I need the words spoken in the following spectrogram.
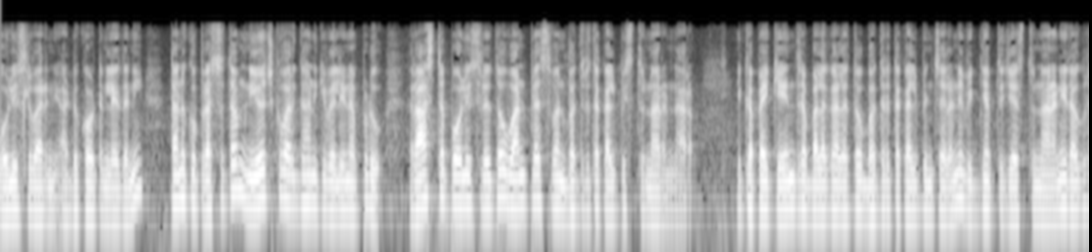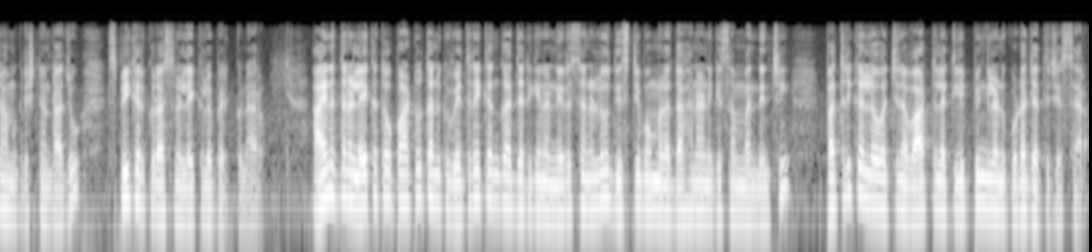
పోలీసులు వారిని అడ్డుకోవటం లేదని తనకు ప్రస్తుతం నియోజకవర్గానికి వెళ్ళినప్పుడు రాష్ట్ర పోలీసులతో వన్ ప్లస్ వన్ భద్రత కల్పిస్తున్నారన్నారు. ఇకపై కేంద్ర బలగాలతో భద్రత కల్పించాలని విజ్ఞప్తి చేస్తున్నానని రఘురామకృష్ణరాజు స్పీకర్కు రాసిన లేఖలో పేర్కొన్నారు. ఆయన తన లేఖతో పాటు తనకు వ్యతిరేకంగా జరిగిన నిరసనలు దిష్టిబొమ్మల దహనానికి సంబంధించి పత్రికల్లో వచ్చిన వార్తల క్లిప్పింగ్లను కూడా జత చేశారు.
